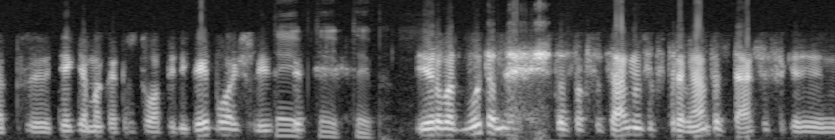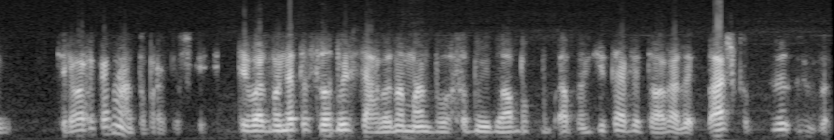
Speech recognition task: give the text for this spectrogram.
Net e, teigiama, kad ir savo pinigai buvo išleisti. taip, taip, taip. Ir vat, būtent šitas toks socialinis eksperimentas tęsiasi keliolika metų praktiškai. Tai vad mane tas labai stebino, man buvo labai įdomu aplankyti tą vietovę. Aišku, vis-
